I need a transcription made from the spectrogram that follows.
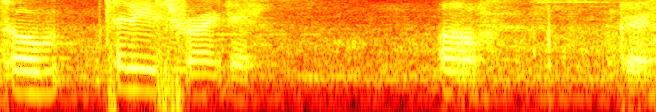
So, today's Friday. Oh, okay.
